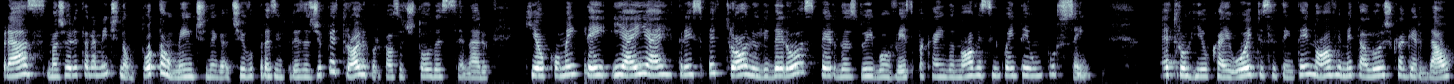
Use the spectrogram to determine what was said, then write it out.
para as, majoritariamente não, totalmente negativo para as empresas de petróleo, por causa de todo esse cenário que eu comentei. E aí a R3 Petróleo liderou as perdas do Ibovespa, caindo 9,51%. PetroRio caiu 8,79%, Metalúrgica Gerdau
